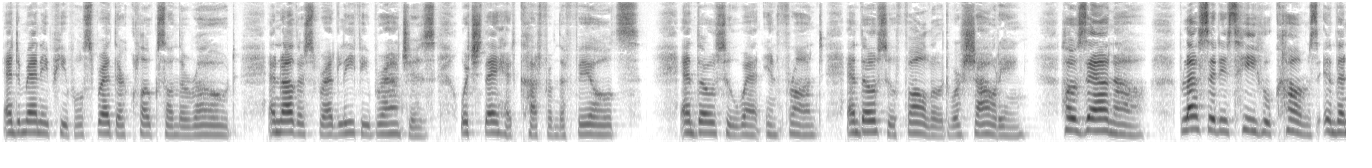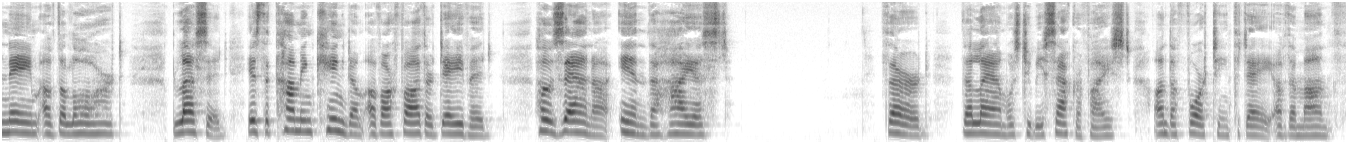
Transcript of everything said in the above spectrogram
And many people spread their cloaks on the road, and others spread leafy branches which they had cut from the fields. And those who went in front and those who followed were shouting, Hosanna! Blessed is he who comes in the name of the Lord. Blessed is the coming kingdom of our father David. Hosanna in the highest. Third, the lamb was to be sacrificed on the fourteenth day of the month.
